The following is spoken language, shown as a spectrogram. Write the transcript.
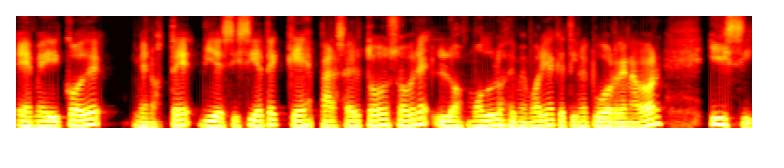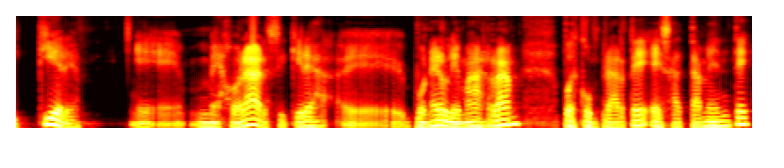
micode T17 que es para saber todo sobre los módulos de memoria que tiene tu ordenador y si quieres eh, mejorar, si quieres eh, ponerle más RAM, pues comprarte exactamente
